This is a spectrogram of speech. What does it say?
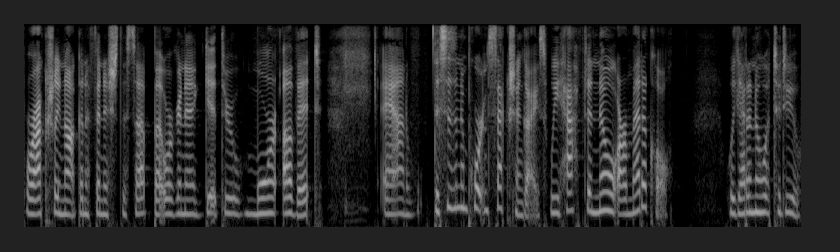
We're actually not going to finish this up but we're going to get through more of it. And this is an important section guys. We have to know our medical. We got to know what to do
